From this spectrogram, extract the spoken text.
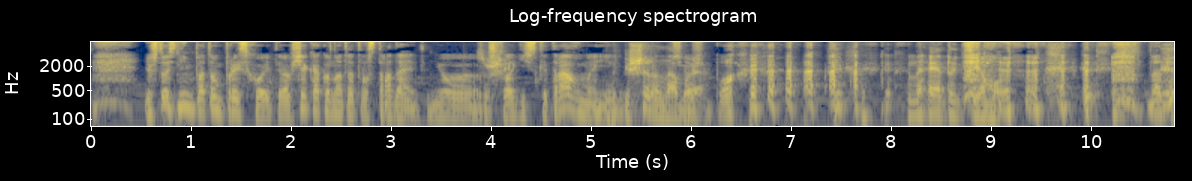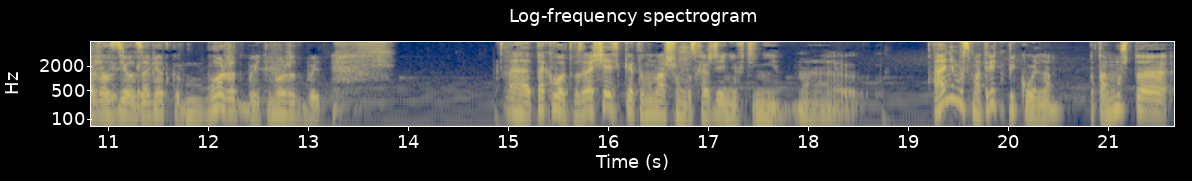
и что с ним потом происходит, и вообще как он от этого страдает. У него Слушай, психологическая травма, и Напиши очень плохо. на эту тему. Надо, пожалуйста, сделать заметку. Может быть, может быть. Э, Так вот, возвращаясь к этому нашему восхождению в тени. э, Аниме смотреть прикольно, потому что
